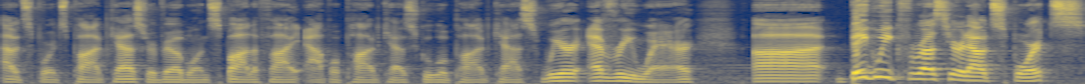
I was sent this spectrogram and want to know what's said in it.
Outsports podcasts. We're available on Spotify, Apple Podcasts, Google Podcasts. We're everywhere. Uh, big week for us here at Outsports,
